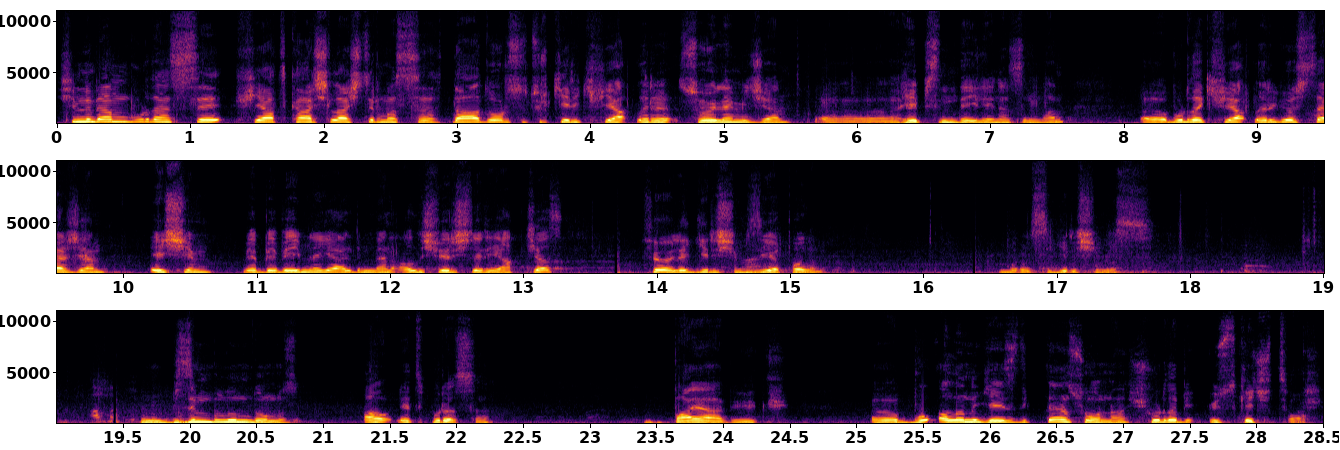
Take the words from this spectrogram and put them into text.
Şimdi ben buradan size fiyat karşılaştırması, daha doğrusu Türkiye'deki fiyatları söylemeyeceğim. Ee, hepsini değil en azından. Ee, buradaki fiyatları göstereceğim. Eşim ve bebeğimle geldim ben alışverişleri yapacağız. Şöyle girişimizi yapalım. Burası girişimiz. Şimdi bizim bulunduğumuz outlet burası. Bayağı büyük. Ee, bu alanı gezdikten sonra şurada bir üst geçit var.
